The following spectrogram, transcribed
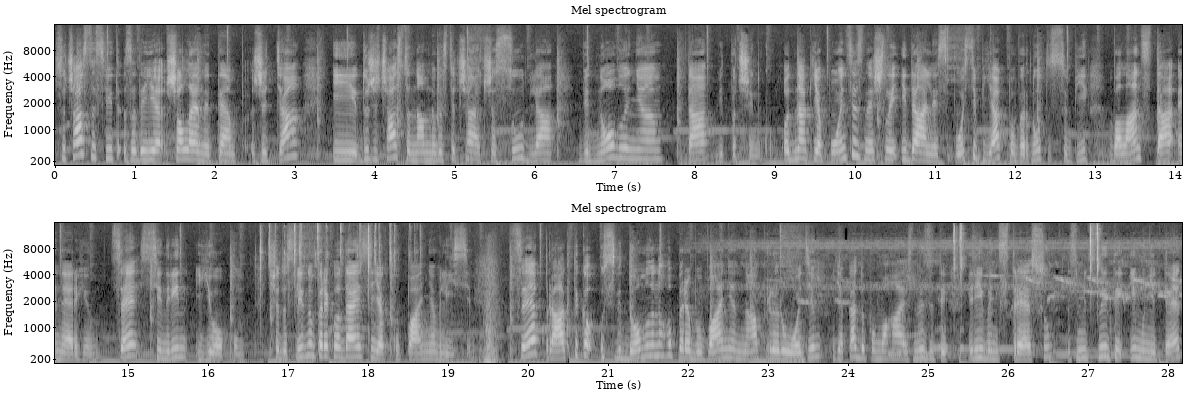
Сучасний світ задає шалений темп життя, і дуже часто нам не вистачає часу для відновлення та відпочинку. Однак японці знайшли ідеальний спосіб, як повернути собі баланс та енергію. Це Сінрін Йоку, що дослівно перекладається як купання в лісі. Це практика усвідомленого перебування на природі, яка допомагає знизити рівень стресу, зміцнити імунітет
